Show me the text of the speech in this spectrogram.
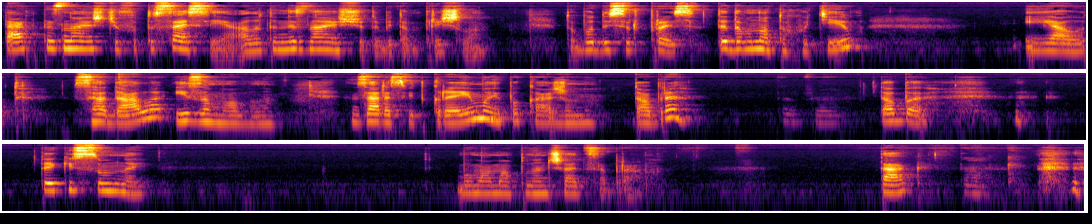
так, ти знаєш, що фотосесія, але ти не знаєш, що тобі там прийшло. То буде сюрприз. Ти давно то хотів, і я от згадала і замовила. Зараз відкриємо і покажемо. Добре? Добре. Добре. Ти якийсь сумний. Бо мама планшет забрала. Так? Так.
